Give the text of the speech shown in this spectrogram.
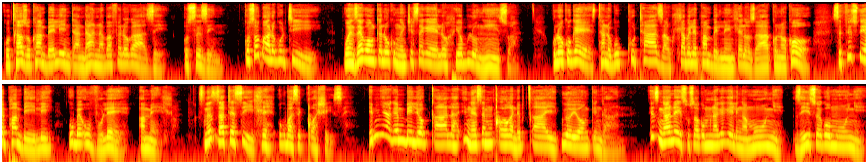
kuchaza ukuhambela intandana nabafelokazi usizini. Kusobala ukuthi wenze konke lokhu ngentshisekelo yobulungiswa. Kulokho ke sithanda ukukukhuthaza uhlabele phambili nenhlelo zakho nokho sifisa uye phambili ube uvule amehlo. Sinesizathu esihle ukuba siqwashise. Iminyaka emibili yokuqala ingesemqoka nebucayi kuyo yonke ingane. Izingane ezisuswa kumnakekeli ngamunye ziyiswe komunye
